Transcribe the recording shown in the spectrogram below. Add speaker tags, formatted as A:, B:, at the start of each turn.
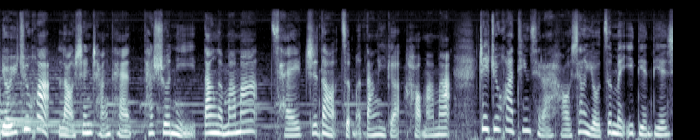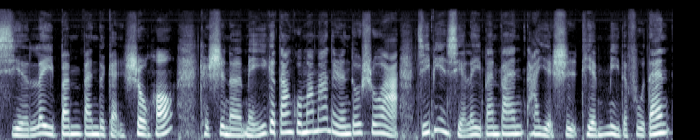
A: 有一句话老生常谈，他说：“你当了妈妈，才知道怎么当一个好妈妈。”这句话听起来好像有这么一点点血泪斑斑的感受哈。可是呢，每一个当过妈妈的人都说啊，即便血泪斑斑，它也是甜蜜的负担。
